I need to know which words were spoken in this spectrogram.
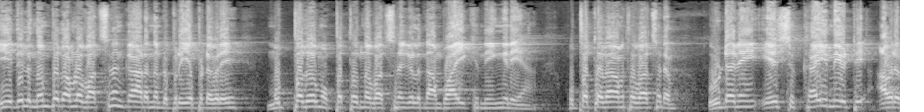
ഈ ഇതിൽ മുമ്പ് നമ്മൾ വചനം കാണുന്നുണ്ട് പ്രിയപ്പെട്ടവരെ. മുപ്പത് മുപ്പത്തൊന്ന് വചനങ്ങൾ നാം വായിക്കുന്ന ഇങ്ങനെയാ. മുപ്പത്തൊന്നാമത്തെ വചനം ഉടനെ യേശു കൈ നീട്ടി അവരെ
